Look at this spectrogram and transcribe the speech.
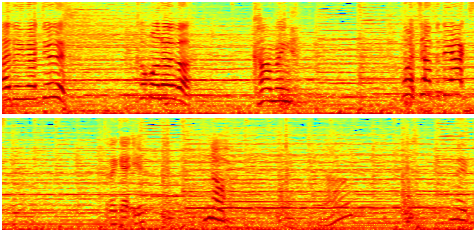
I think that did it. Come on over. Coming. Watch out for the axe. Did I get you? No, No. maybe.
